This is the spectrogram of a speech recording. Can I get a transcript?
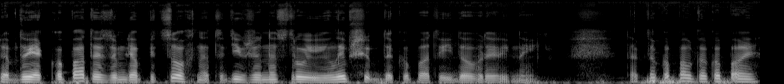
Вже буду як копати, земля підсохне, тоді вже настрою глибше буде копати і добре рівненько. Так то копалка копає.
